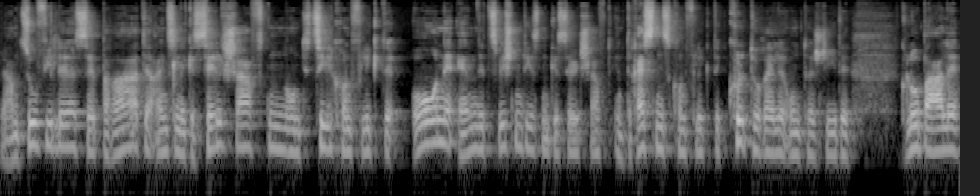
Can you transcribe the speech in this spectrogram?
Wir haben zu viele separate einzelne Gesellschaften und Zielkonflikte ohne Ende zwischen diesen Gesellschaften, Interessenskonflikte, kulturelle Unterschiede, globale,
